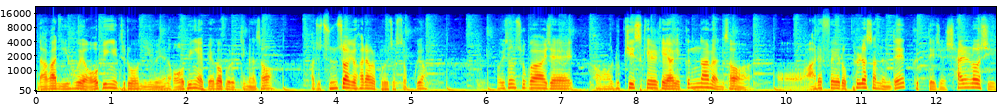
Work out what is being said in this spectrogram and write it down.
나간 이후에 어빙이 들어온 이후에는 어빙의 백업으로 뛰면서 아주 준수하게 활약을 보여줬었고요. 어, 이 선수가 이제 어, 루키 스케일 계약이 끝나면서 어, RFA로 풀렸었는데 그때 이제 샬럿이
